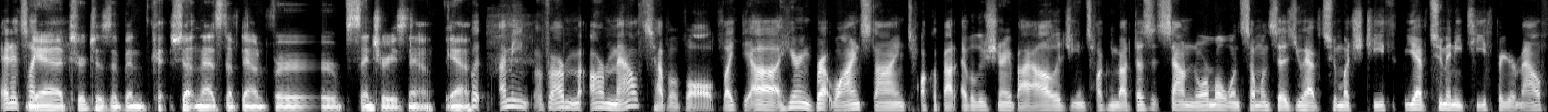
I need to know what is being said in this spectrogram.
And it's like, yeah, churches have been shutting that stuff down for centuries now. Yeah. But I mean, our our mouths have evolved. Like the, uh, hearing Bret Weinstein talk about evolutionary biology and talking about does it sound normal when someone says you have too much teeth, you have too many teeth for your mouth?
